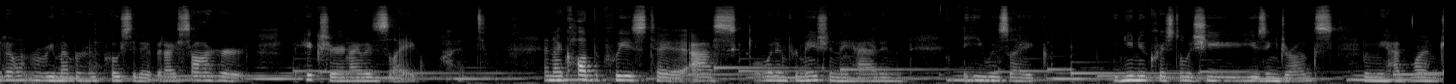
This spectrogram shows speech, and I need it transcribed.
I don't remember who posted it, but I saw her picture and I was like, what? And I called the police to ask what information they had, and he was like, when you knew Kristal, was she using drugs? When we had lunch,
